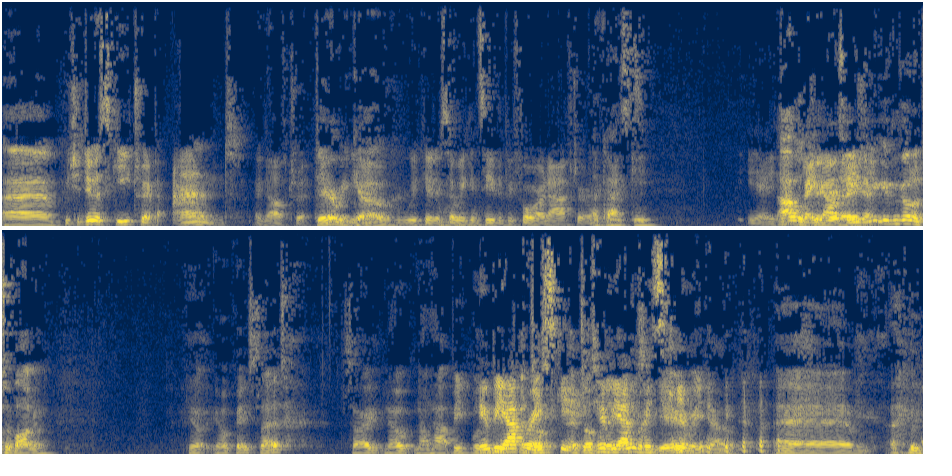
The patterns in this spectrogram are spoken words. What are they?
Um, we should do a ski trip and a golf trip. there we You go. know, we could so we can see the before and after. I can't ski. Yeah, you I can't will figure it out. either. You, you can go on a toboggan. You you okay, sled? Sorry, no, not happy. We'll He'll be you après dust- skiing. He'll be bin, après please? Here we go. Um,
